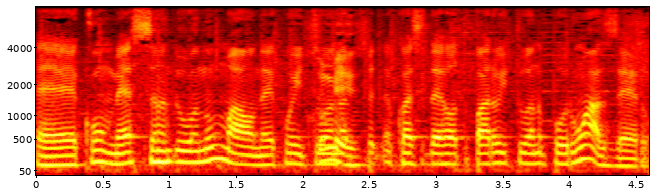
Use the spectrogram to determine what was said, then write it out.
eh, começando o ano mal, né? Com, o Ituano, com essa derrota para o Ituano por 1 a 0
